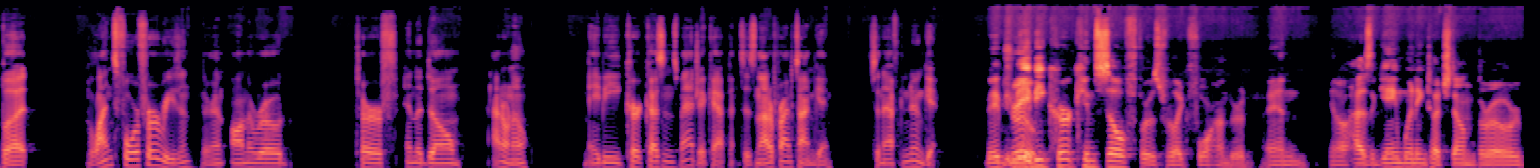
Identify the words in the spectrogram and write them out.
but the line's four for a reason. They're in, on the road, turf in the dome. I don't know. Maybe Kirk Cousins magic happens. It's not a primetime game. It's an afternoon game. Maybe True. maybe Kirk himself throws for like 400 and you know has a game winning touchdown throw or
